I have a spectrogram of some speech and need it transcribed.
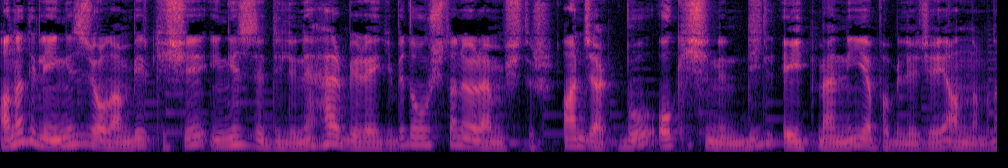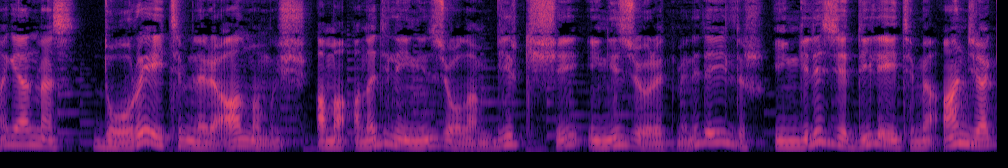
Ana dili İngilizce olan bir kişi İngilizce dilini her birey gibi doğuştan öğrenmiştir. Ancak bu o kişinin dil eğitmenliği yapabileceği anlamına gelmez. Doğru eğitimleri almamış ama ana dili İngilizce olan bir kişi İngilizce öğretmeni değildir. İngilizce dil eğitimi ancak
